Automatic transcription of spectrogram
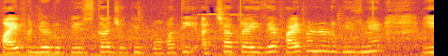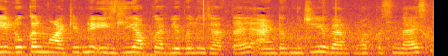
फाइव हंड्रेड रुपीज़ का जो कि बहुत ही अच्छा प्राइस है। फाइव हंड्रेड रुपीज़ में ये लोकल मार्केट में इजीली आपको अवेलेबल हो जाता है। एंड मुझे ये बैग बहुत पसंद आया। इसका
